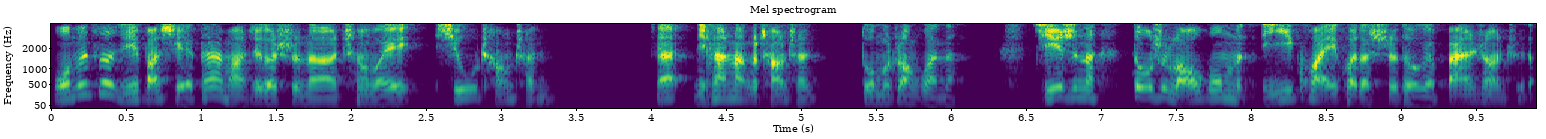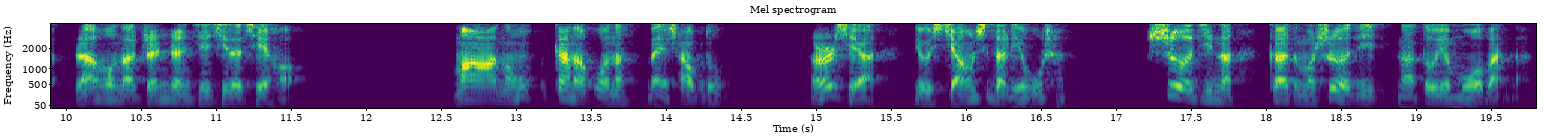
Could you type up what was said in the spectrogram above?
我们自己把写代码这个事呢，称为修长城。哎，你看那个长城。多么壮观呢！其实呢，都是劳工们一块一块的石头给搬上去的，然后呢，整整齐齐的砌好。码农干的活呢，那也差不多，而且啊，有详细的流程设计呢，该怎么设计，那都有模板的。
